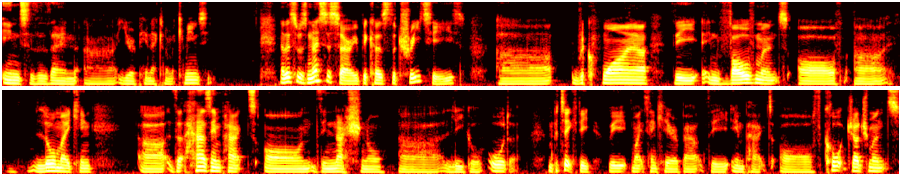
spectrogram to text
into the then uh, European Economic Community. Now, this was necessary because the treaties uh, require the involvement of uh, lawmaking uh, that has impacts on the national uh, legal order. And particularly, we might think here about the impact of court judgments,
